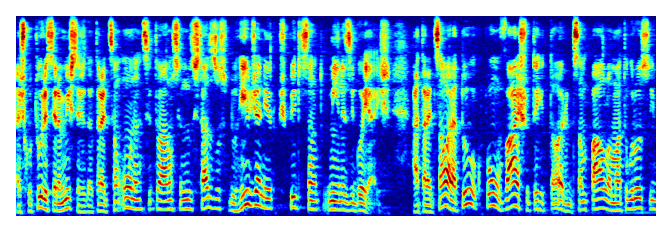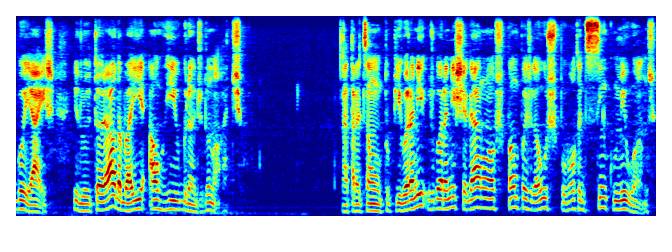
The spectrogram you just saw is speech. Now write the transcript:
As culturas ceramistas da tradição Una situaram-se nos estados do Rio de Janeiro, Espírito Santo, Minas e Goiás. A tradição Aratu ocupou um vasto território de São Paulo a Mato Grosso e Goiás, e do litoral da Bahia ao Rio Grande do Norte. Na tradição tupi-guarani, os guaranis chegaram aos pampas gaúchos por volta de 5 mil anos.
